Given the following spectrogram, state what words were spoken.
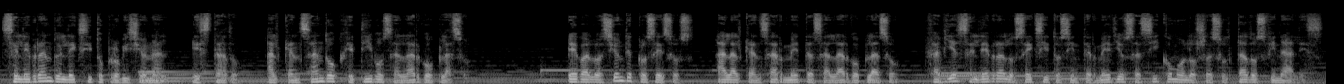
Celebrando el éxito provisional, Estado, alcanzando objetivos a largo plazo. Evaluación de procesos. Al alcanzar metas a largo plazo, Javier celebra los éxitos intermedios así como los resultados finales.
